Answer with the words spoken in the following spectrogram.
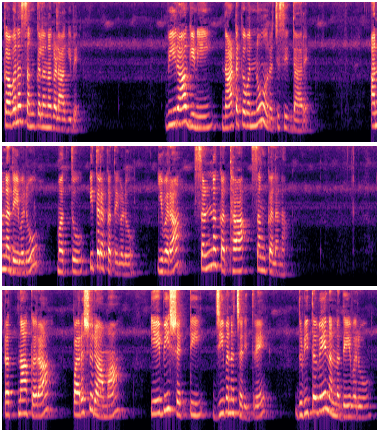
ಕವನ ಸಂಕಲನಗಳಾಗಿವೆ ವೀರಾಗಿಣಿ ನಾಟಕವನ್ನೂ ರಚಿಸಿದ್ದಾರೆ. ಅನ್ನದೇವರು ಮತ್ತು ಇತರ ಕಥೆಗಳು ಇವರ ಸಣ್ಣ ಕಥಾ ಸಂಕಲನ. ರತ್ನಾಕರ, ಪರಶುರಾಮ, ಎ ಬಿ ಶೆಟ್ಟಿ ಜೀವನ ಚರಿತ್ರೆ ದುಡಿತವೇ ನನ್ನ ದೇವರು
